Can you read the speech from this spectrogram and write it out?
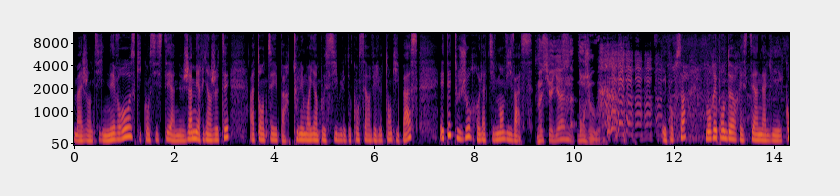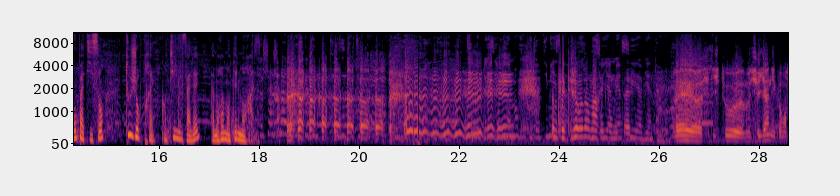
Ma gentille névrose, qui consistait à ne jamais rien jeter, à tenter par tous les moyens possibles de conserver le temps qui passe, était toujours relativement vivace. Monsieur Yann, bonjour. Et pour ça, mon répondeur restait un allié compatissant, toujours prêt, quand il le fallait, à me remonter le moral. Ça me fait toujours autant marrer ton message. Ouais, euh, c'est histo, euh, Monsieur Yann, il commence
